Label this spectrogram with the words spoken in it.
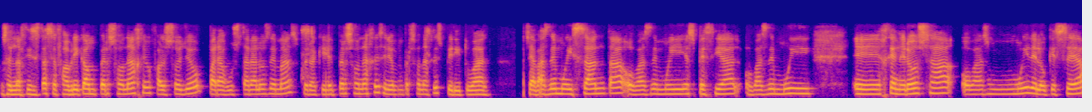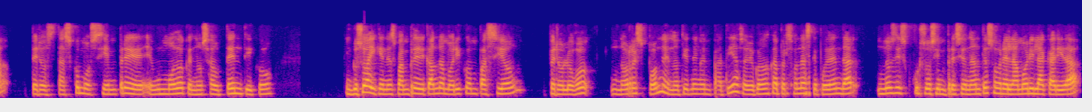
pues el narcisista se fabrica un personaje, un falso yo, para gustar a los demás, pero aquí el personaje sería un personaje espiritual. O sea, vas de muy santa o vas de muy especial o vas de muy eh, generosa o vas muy de lo que sea, pero estás como siempre en un modo que no es auténtico Incluso hay quienes van predicando amor y compasión, pero luego no responden, no tienen empatía. O sea, yo conozco a personas que pueden dar unos discursos impresionantes sobre el amor y la caridad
